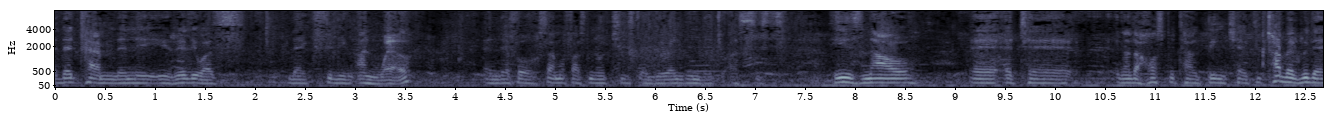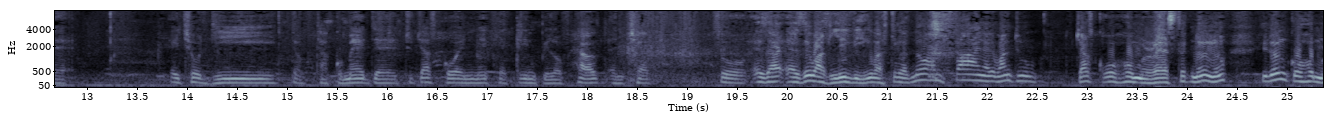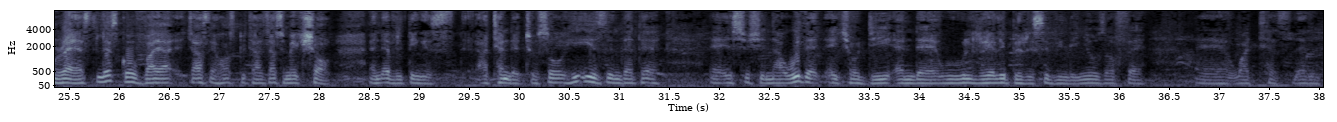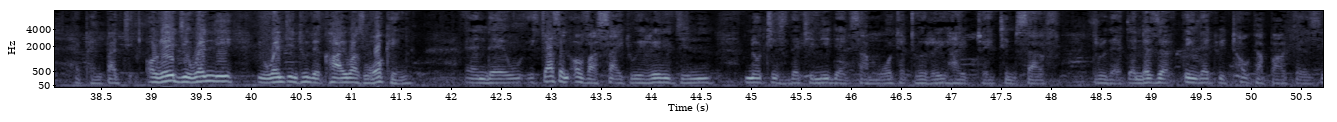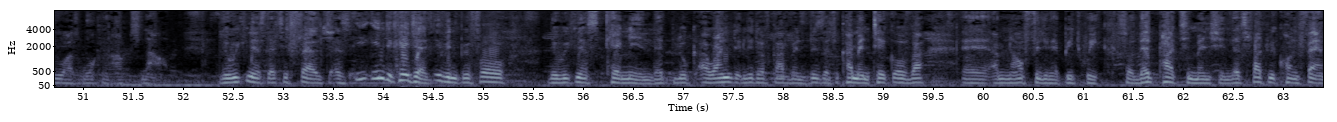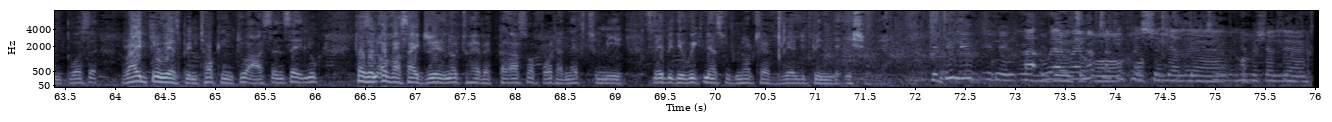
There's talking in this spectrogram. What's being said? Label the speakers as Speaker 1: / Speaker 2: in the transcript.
Speaker 1: At that time, then he really was like feeling unwell, and therefore some of us noticed and we went in there to assist. He is now uh, at uh, another hospital being checked. He traveled with the HOD, Dr. Gumede, to just go and make a clean bill of health and check. So as, I, as he was leaving, he was still like, no, I'm fine. I want to just go home rested. No, no, you don't go home rest. Let's go via just the hospital just to make sure and everything is attended to. So he is in that uh, uh, institution now with the HOD, and uh, we will really be receiving the news of. Uh, uh, what has then happened, but already when he, he went into the car, he was walking, and uh, it's just an oversight. We really didn't notice that he needed some water to rehydrate himself through that. And that's the thing that we talked about as he was walking out now. The weakness that he felt, as he indicated even before the weakness came in, that look, I want the leader of government business to come and take over. Uh, I'm now feeling a bit weak. So that part he mentioned, that's what we confirmed. Was uh, right through he has been talking to us and say, look, it was an oversight really not to have a glass of water next to me. Maybe the weakness would not have really been the issue. Yeah.
Speaker 2: Did he live in an
Speaker 3: Uh, we're- we're not
Speaker 2: or
Speaker 3: taking questions,
Speaker 2: official,
Speaker 3: uh,
Speaker 2: uh, official uh,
